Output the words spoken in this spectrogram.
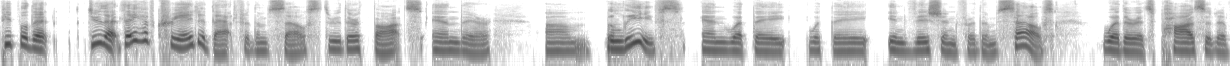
people that do that, they have created that for themselves through their thoughts and their um, beliefs and what they what they envision for themselves, whether it's positive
